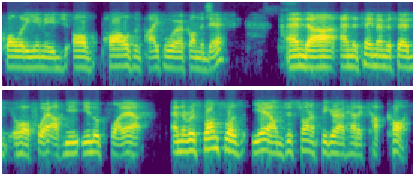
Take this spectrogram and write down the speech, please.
quality image of piles of paperwork on the desk. And uh, and the team member said, "Oh wow, you, you look flat out." And the response was, "Yeah, I'm just trying to figure out how to cut costs."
